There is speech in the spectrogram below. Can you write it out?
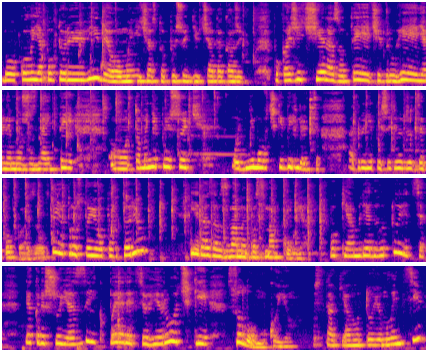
бо коли я повторюю відео, мені часто пишуть дівчата, кажуть, покажіть ще раз оте чи друге, я не можу знайти. От, то мені пишуть, одні мовчки дивляться, а другі пишуть, ви вже це показували. То я просто його повторю і разом з вами посмакую. Поки омлет готується, я кришу язик, перець, огірочки соломкою. Ось так я готую млинці.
